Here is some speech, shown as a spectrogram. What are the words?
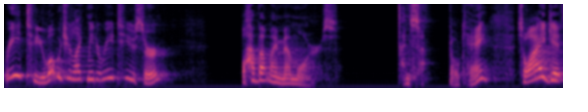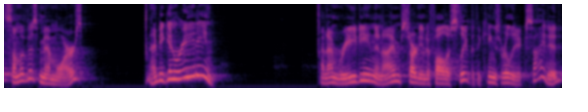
Read to you. What would you like me to read to you, sir? Well, how about my memoirs? And so, okay. So I get some of his memoirs. And I begin reading. And I'm reading and I'm starting to fall asleep, but the king's really excited.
